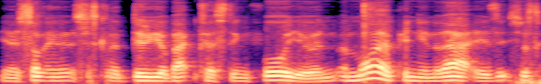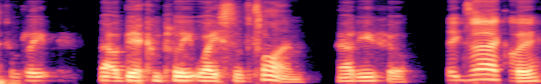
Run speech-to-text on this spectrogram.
you know, something that's just going to do your back testing for you? And, and my opinion of that is it's just a complete that would be a complete waste of time. How do you feel? Exactly.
